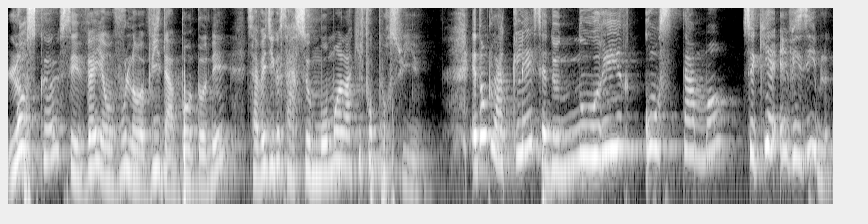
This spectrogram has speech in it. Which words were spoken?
Lorsque s'éveille en vous l'envie d'abandonner, ça veut dire que c'est à ce moment-là qu'il faut poursuivre. Et donc la clé, c'est de nourrir constamment ce qui est invisible.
